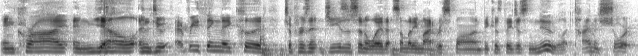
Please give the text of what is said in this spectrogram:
and cry and yell and do everything they could to present Jesus in a way that somebody might respond because they just knew like time is short.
